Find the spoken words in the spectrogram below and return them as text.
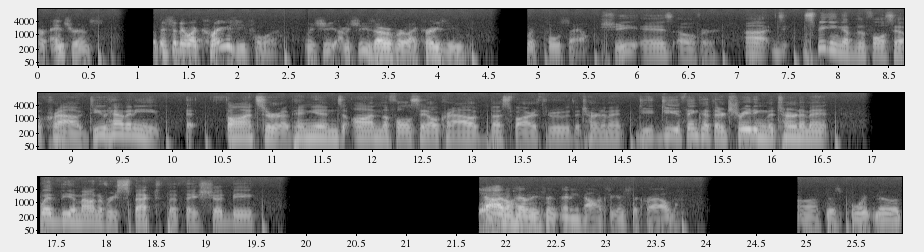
her entrance, but they said they went crazy for her. I mean, she I mean she's over like crazy with Full Sail. She is over. Uh, d- speaking of the Full Sail crowd, do you have any uh, thoughts or opinions on the Full Sail crowd thus far through the tournament? Do you, do you think that they're treating the tournament with the amount of respect that they should be? Yeah, I don't have anything any knocks against the crowd. Uh, at this point, know,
